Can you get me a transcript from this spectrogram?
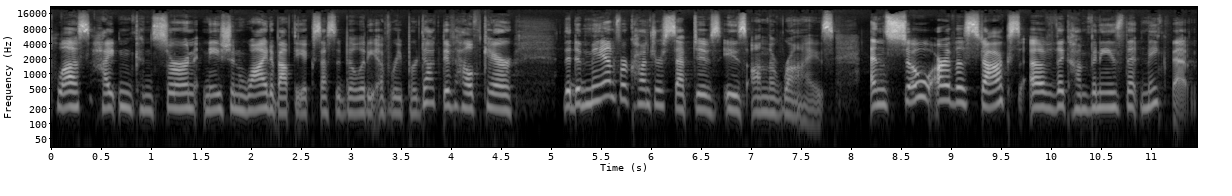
plus heightened concern nationwide about the accessibility of reproductive health care, the demand for contraceptives is on the rise, and so are the stocks of the companies that make them.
